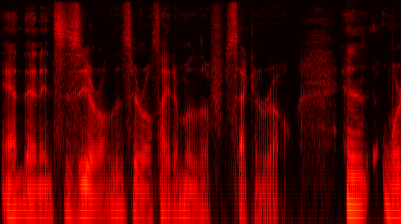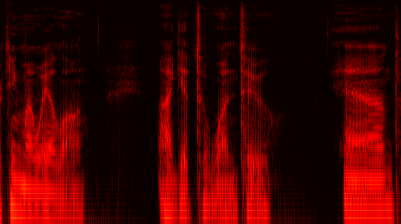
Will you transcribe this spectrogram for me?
and then it's 0, the zeroth item of the second row. And working my way along, I get to 1, 2, and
